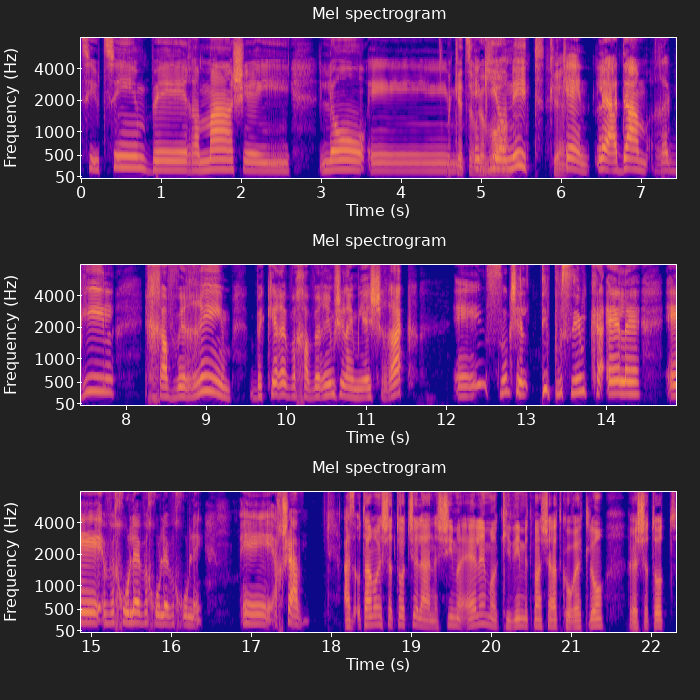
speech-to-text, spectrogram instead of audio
ציוצים ברמה שהיא לא אה, הגיונית, כן. כן, לאדם רגיל. חברים, בקרב החברים שלהם יש רק אה, סוג של טיפוסים כאלה אה, וכולי וכולי וכולי. אה, עכשיו, אז אותן רשתות של האנשים האלה מרכיבים את מה שאת קוראת לו רשתות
